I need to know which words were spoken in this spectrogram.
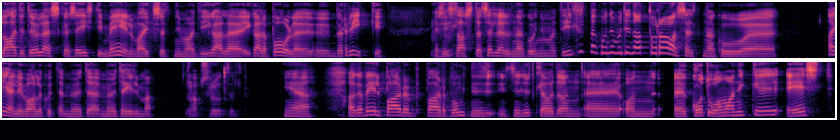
laadida üles ka see Eesti meel vaikselt niimoodi igale, igale poole ümber riiki. ja siis lasta sellel nagu niimoodi, lihtsalt nagu niimoodi naturaalselt nagu äh, laiali valguda mööda, mööda ilma absoluutselt. jaa, aga veel paar, paar punkti, mis nad ütlevad, on, on äh, koduomanike eest.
